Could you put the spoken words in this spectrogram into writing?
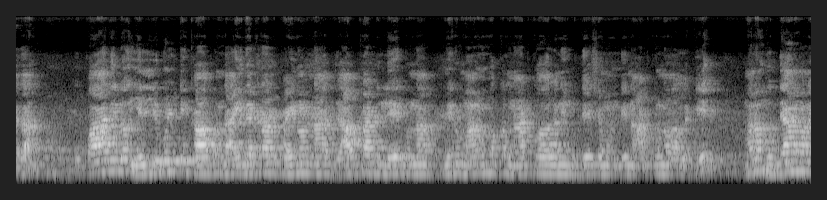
కదా ఉపాధిలో ఎలిజిబిలిటీ కాకుండా ఐదు ఎకరాల పైన ఉన్న జాబ్ కార్డు లేకున్నా మీరు మామిడి మొక్కలు నాటుకోవాలనే ఉద్దేశం ఉండి నాటుకున్న వాళ్ళకి మనం ఉద్యానవన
